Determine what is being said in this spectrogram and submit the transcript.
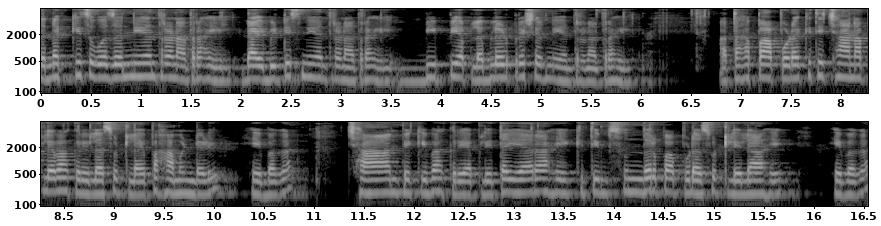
तर नक्कीच वजन नियंत्रणात राहील डायबिटीस नियंत्रणात राहील बी पी आपला ब्लड प्रेशर नियंत्रणात राहील. आता हा पापोडा किती छान आपल्या भाकरीला सुटला आहे पहा मंडळी. हे बघा छानपैकी भाकरी आपली तयार आहे किती सुंदर पापोडा सुटलेला आहे. हे बघा.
